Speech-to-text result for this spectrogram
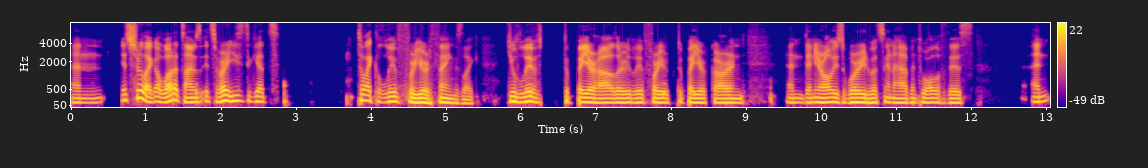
And it's true. Like a lot of times, it's very easy to get to like live for your things. Like you live to pay your house, or you live for your to pay your car, and and then you're always worried what's gonna happen to all of this, and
